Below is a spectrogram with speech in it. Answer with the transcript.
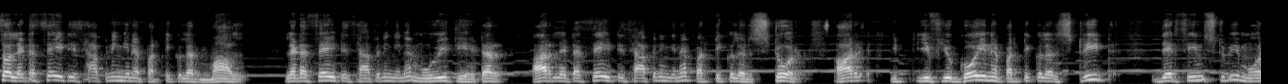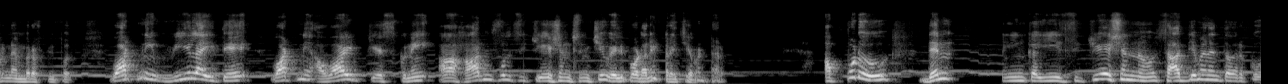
so let us say it is happening in a particular mall let us say it is happening in a movie theatre or let us say it is happening in a particular store. Or it, if you go in a particular street there seems to be more number of people వాటిని వీలైతే వాటిని అవాయిడ్ చేసుకుని ఆ హార్మ్ఫుల్ సిచ్యుయేషన్స్ నుంచి వెళ్ళిపోవడానికి ట్రై చేయమంటారు. అప్పుడు దెన్ ఇంకా ఈ సిచ్యుయేషన్ను సాధ్యమైనంత వరకు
